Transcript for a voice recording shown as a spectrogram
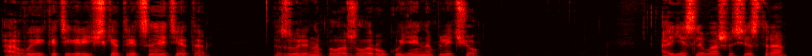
А вы категорически отрицаете это? Зорина положила руку ей на плечо. А если ваша сестра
